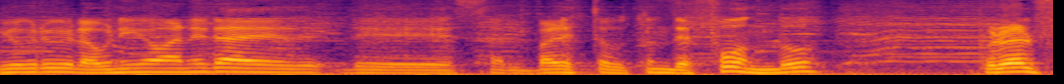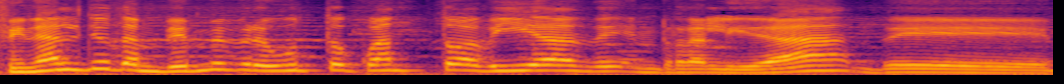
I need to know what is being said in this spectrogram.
yo creo que la única manera de, de salvar esta cuestión de fondo. Pero al final yo también me pregunto cuánto había de, en realidad de,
